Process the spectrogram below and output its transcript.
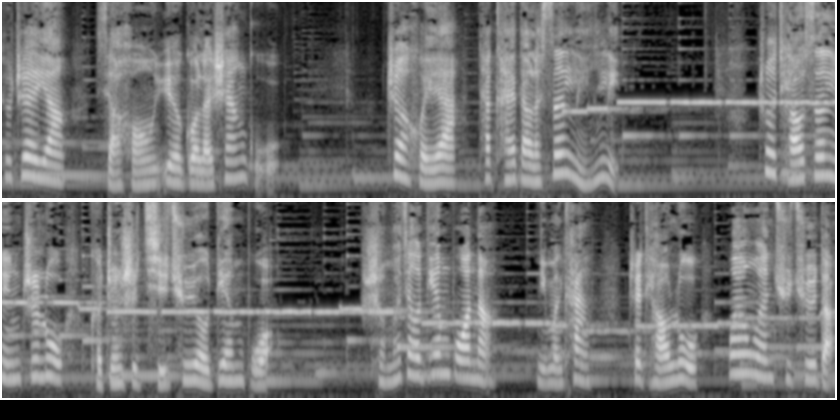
就这样，小红越过了山谷。这回呀，它开到了森林里。这条森林之路可真是崎岖又颠簸。什么叫颠簸呢？你们看，这条路弯弯曲曲的，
